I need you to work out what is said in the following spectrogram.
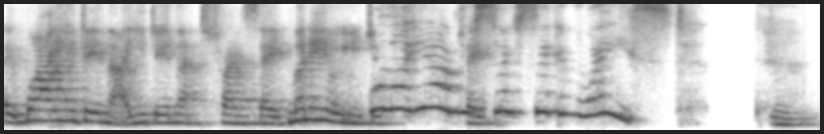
why are you doing that? Are you doing that to try and save money, or you just? Well, like, yeah, I'm just so sick of waste. Mm.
